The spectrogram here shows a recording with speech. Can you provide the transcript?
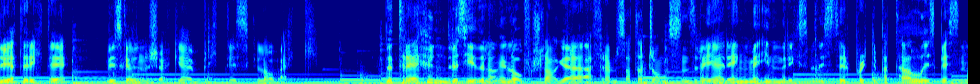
Du gjetter riktig. Vi skal undersøke britisk lovverk. Det 300 sider lange lovforslaget er fremsatt av Johnsons regjering med innenriksminister Priti Patel i spissen.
